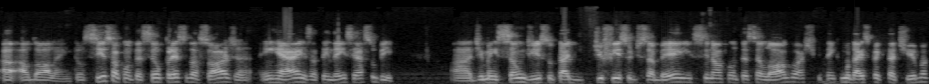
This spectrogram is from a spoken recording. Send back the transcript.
ao, dólar. Então, se isso acontecer, o preço da soja em reais, a tendência é subir. A dimensão disso está difícil de saber e se não acontecer logo, acho que tem que mudar a expectativa,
